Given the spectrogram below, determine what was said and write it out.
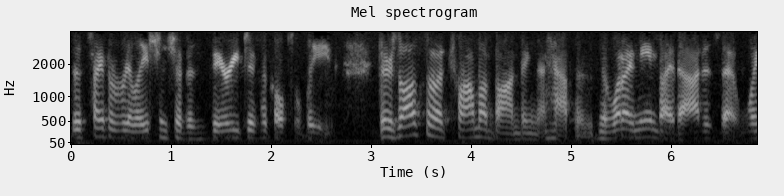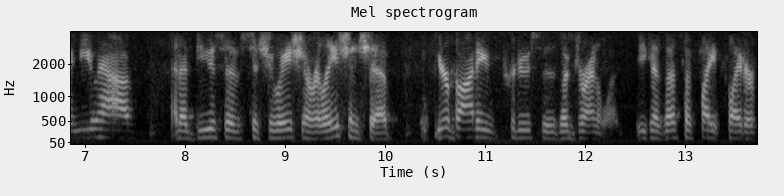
this type of relationship is very difficult to leave. There's also a trauma bonding that happens. And what I mean by that is that when you have an abusive situation or relationship, your body produces adrenaline because that's a fight, flight, or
